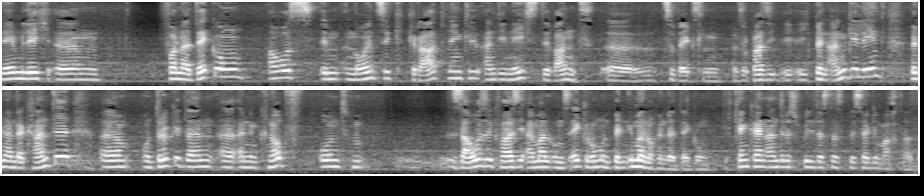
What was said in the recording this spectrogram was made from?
nämlich ähm, von der Deckung aus im 90-Grad-Winkel an die nächste Wand äh, zu wechseln. Also quasi, ich bin angelehnt, bin an der Kante ähm, und drücke dann äh, einen Knopf und sause quasi einmal ums Eck rum und bin immer noch in der Deckung. Ich kenne kein anderes Spiel, das das bisher gemacht hat.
